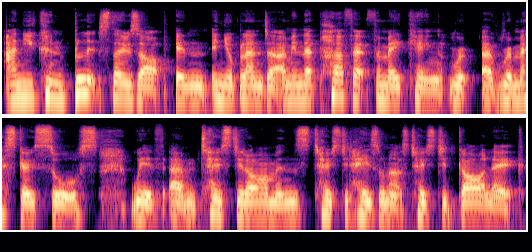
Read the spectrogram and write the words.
and you can blitz those up in in your blender. I mean, they're perfect for making r- uh, romesco sauce with um, toasted almonds, toasted hazelnuts, toasted garlic,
